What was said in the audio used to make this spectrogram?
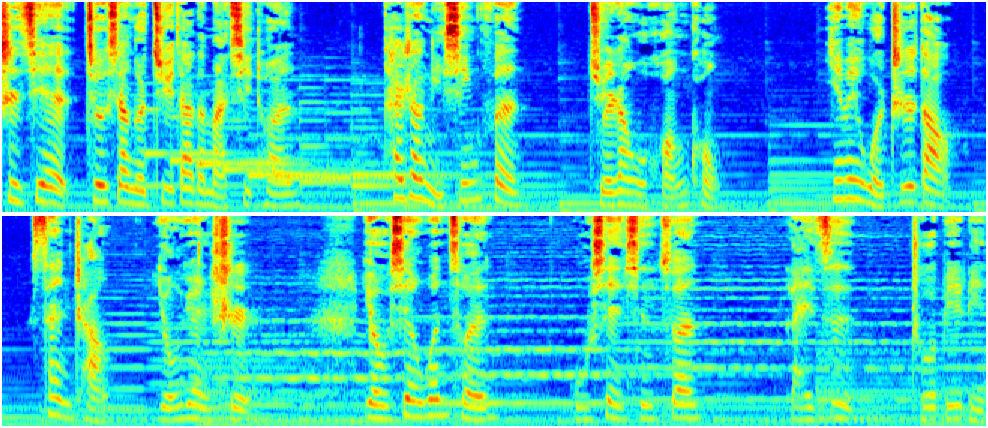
世界就像个巨大的马戏团，它让你兴奋，却让我惶恐，因为我知道，散场永远是有限温存，无限心酸。来自卓别林。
